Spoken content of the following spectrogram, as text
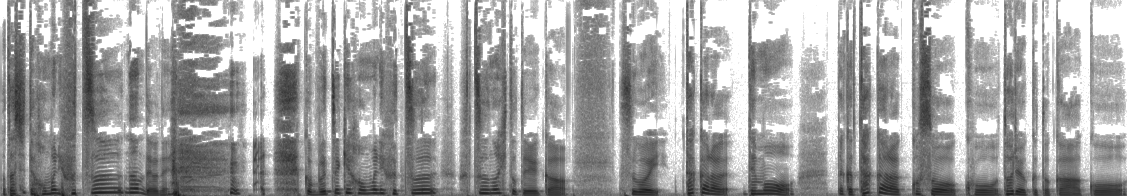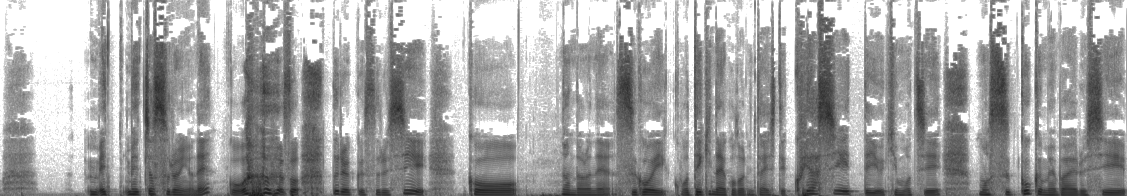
私ってほんまに普通なんだよね こうぶっちゃけほんまに普通、普通の人というか、すごい。だから、でも、だからだからこそ、こう、努力とか、こう、め、めっちゃするんよね。こう そう、努力するし、こう、なんだろうね、すごい、こう、できないことに対して悔しいっていう気持ち、もすっごく芽生えるし、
